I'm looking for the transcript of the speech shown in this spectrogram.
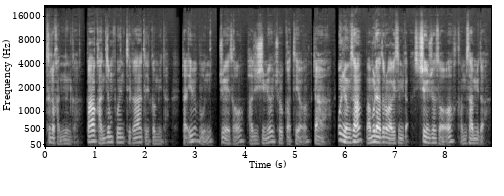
들어갔는가가 관전 포인트가 될 겁니다. 자, 이 부분 중에서 봐주시면 좋을 것 같아요. 자, 오늘 영상 마무리하도록 하겠습니다. 시청해주셔서 감사합니다.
